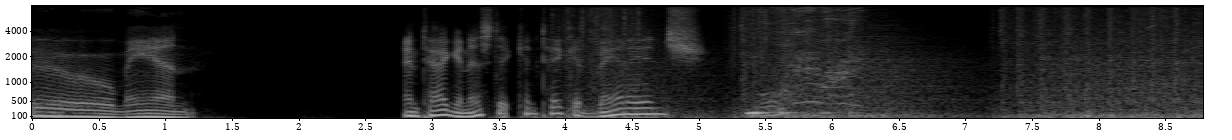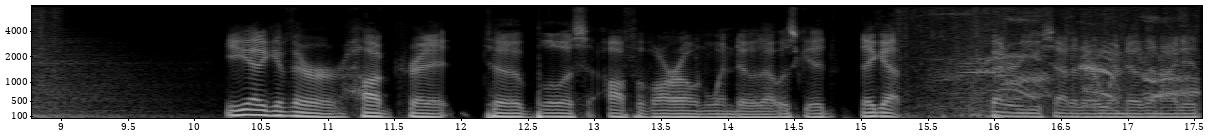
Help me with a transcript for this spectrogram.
Oh man. Antagonistic can take advantage. You got to give their hog credit to blow us off of our own window. That was good. They got better use out of their window than I did.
